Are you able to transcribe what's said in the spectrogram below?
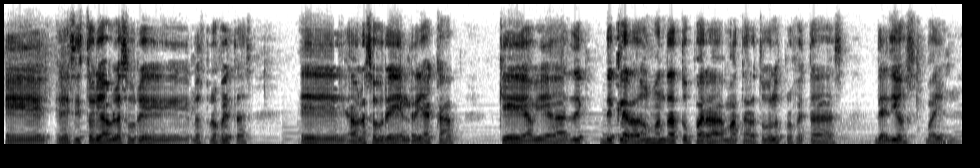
Eh, en esa historia habla sobre los profetas, eh, habla sobre el rey Acab que había declarado un mandato para matar a todos los profetas de Dios, vaya.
